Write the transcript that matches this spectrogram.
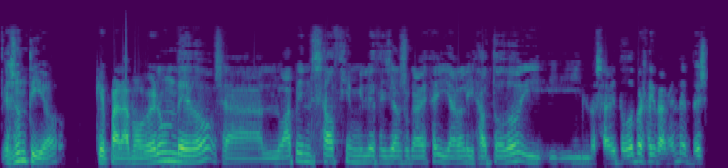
es un tío que para mover un dedo, o sea, lo ha pensado cien mil veces ya en su cabeza y ha analizado todo y, lo sabe todo perfectamente. Entonces,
